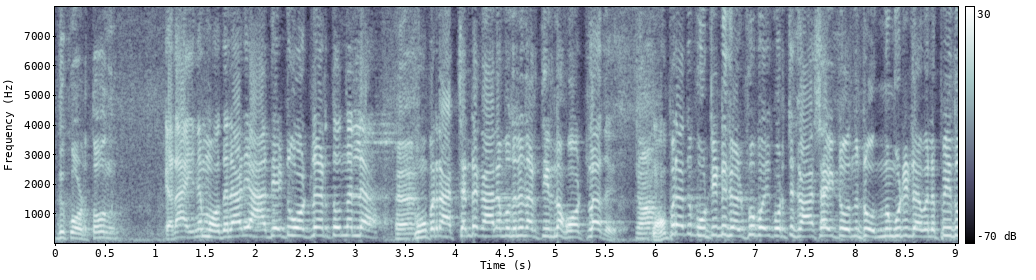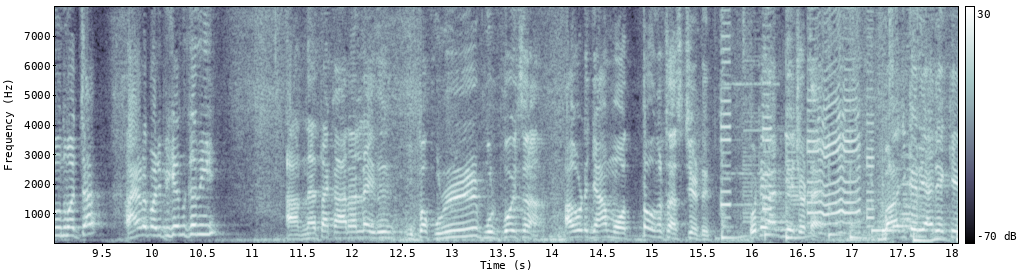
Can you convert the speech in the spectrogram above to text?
ഇത് കൊടുത്തോന്ന്. എടാ അതിന് മുതലാളി ആദ്യമായിട്ട് ഹോട്ടൽ എടുത്തൊന്നല്ല. മൂപ്പര് മൂപ്പരുടെ അച്ഛന്റെ കാലം മുതൽ നടത്തിയിരുന്ന ഹോട്ടൽ അത്. മൂപ്പര് അത് പൂട്ടിയിട്ട് ഗൾഫ് പോയി കുറച്ച് കാശായിട്ട് വന്നിട്ട് ഒന്നും കൂടി ഡെവലപ്പ് ചെയ്തു എന്ന് വെച്ചാ അയാളെ പഠിപ്പിക്കാൻ നിൽക്ക നീ. അന്നത്തെ കാലമല്ല ഇത്. ഇപ്പൊ ഫുൾ ഫുഡ് പോയിസണാ അതുകൊണ്ട് ഞാൻ മൊത്തം ഒന്ന് ടെസ്റ്റ് ചെയ്തിട്ട്. ഒരു കാര്യം ചോദിച്ചോട്ടെ? ബാജിക്കറി ആരെയൊക്കെ?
